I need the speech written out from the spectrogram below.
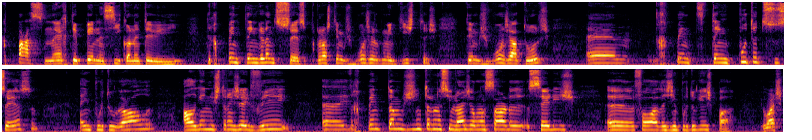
que passe na RTP, na SIC ou na TVI, de repente tem grande sucesso, porque nós temos bons argumentistas, temos bons atores, de repente tem puta de sucesso em Portugal, alguém no estrangeiro vê uh, e de repente estamos internacionais a lançar séries uh, faladas em português, pá. Eu acho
